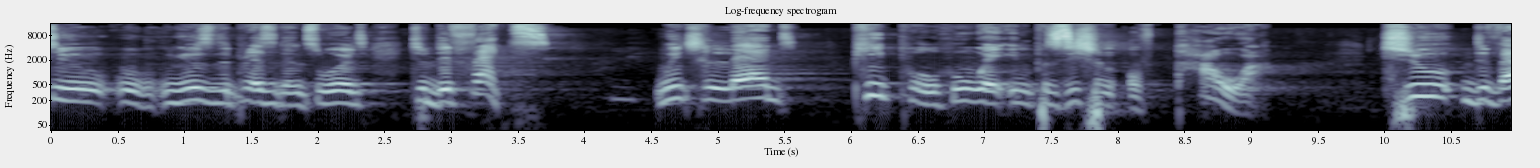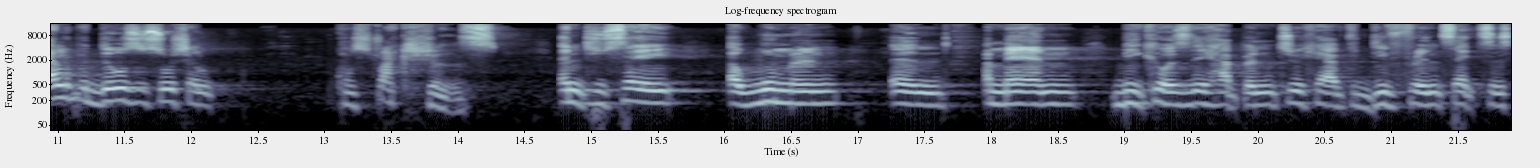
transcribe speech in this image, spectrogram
to uh, use the president's words, to defects, which led people who were in position of power to develop those social constructions and to say a woman and a man because they happen to have different sexes.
